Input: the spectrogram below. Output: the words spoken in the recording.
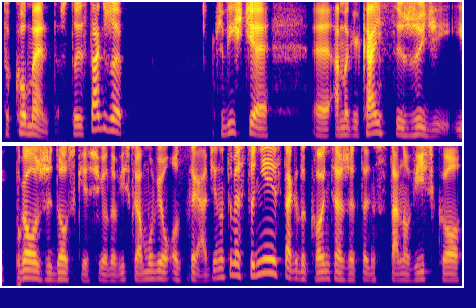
to komentarz. To jest tak, że oczywiście e, amerykańscy Żydzi i prożydowskie środowiska mówią o zdradzie, natomiast to nie jest tak do końca, że ten stanowisko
